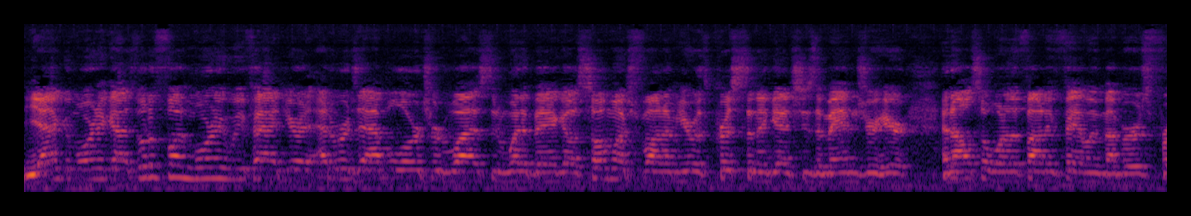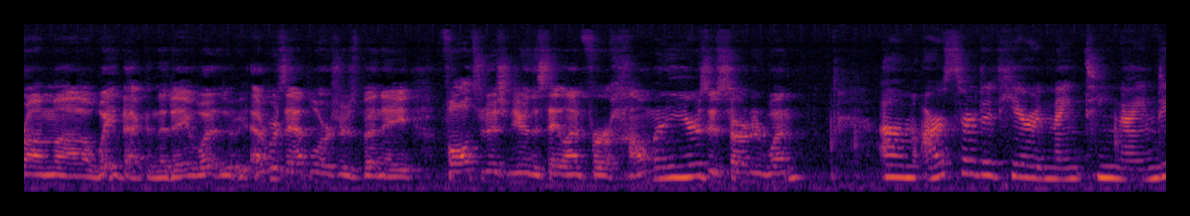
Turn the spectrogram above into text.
Yeah, good morning, guys. What a fun morning we've had here at Edwards Apple Orchard West in Winnebago. So much fun. I'm here with Kristen again. She's the manager here and also one of the founding family members from uh, way back in the day. What, Edwards Apple Orchard has been a fall tradition here in the state line for how many years? It started when? Um, ours started here in 1990,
